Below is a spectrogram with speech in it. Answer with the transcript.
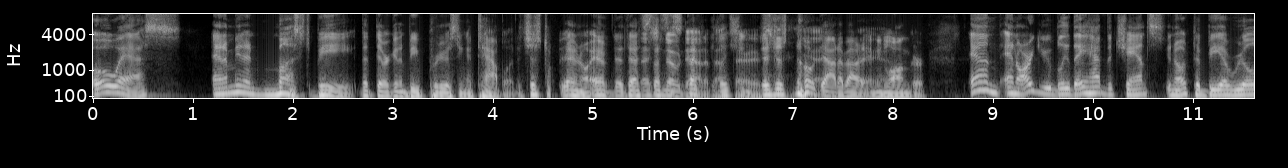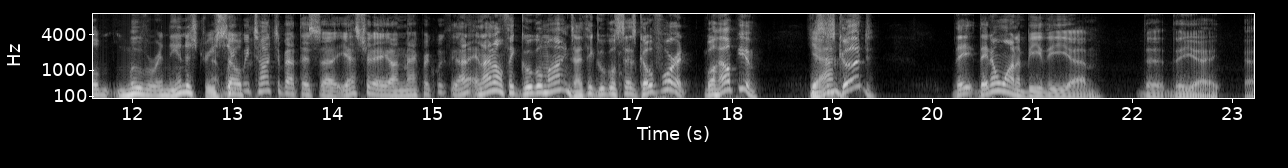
OS. And I mean, it must be that they're going to be producing a tablet. It's just, you know, eh, that's, that's, no doubt about that. There's just no Yeah, doubt about it yeah, any yeah. longer. And and arguably, they have the chance, you know, to be a real mover in the industry. So we, we talked about this uh, yesterday on MacBreak Weekly, and I don't think Google minds. I think Google says, "Go for it. We'll help you. This Yeah. is good." They they don't want to be the um, the the uh, uh,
